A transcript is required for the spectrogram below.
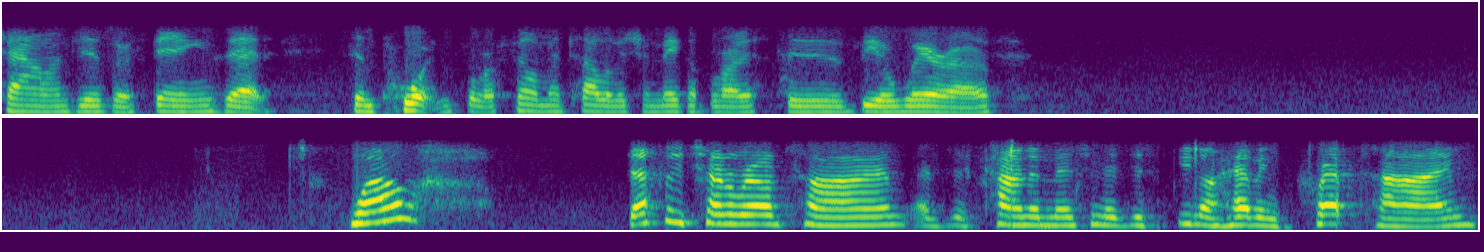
challenges or things that it's important for a film and television makeup artist to be aware of? Well, definitely turnaround time. I just kind of mentioned it. Just you know, having prep time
